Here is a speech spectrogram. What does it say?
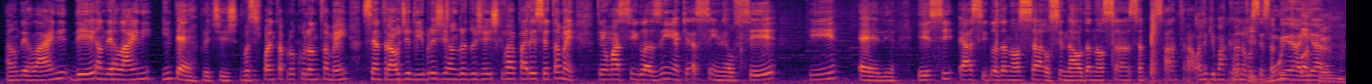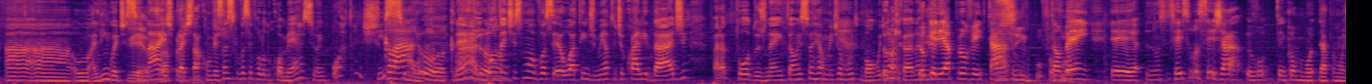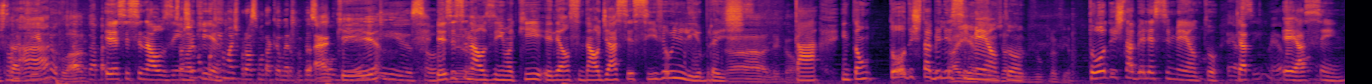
underline de underline intérpretes. Vocês podem estar procurando também Central de Libras de Angra dos Reis que vai aparecer também. Tem uma siglazinha que é assim, né? O C I L. Esse é a sigla da nossa, o sinal da nossa cen- central. Olha que bacana Ok, você saber aí a, a, a- a língua de É, sinais para exatamente. estar conversando. Isso que você falou do comércio é importantíssimo. Claro, né? claro. Importantíssimo você, o atendimento de qualidade para todos, né? Então isso realmente é muito bom, muito eu, bacana. eu queria aproveitar Sim, por favor. também. é, não sei se você já. Eu vou, tem como mo- dar pra mostrar aqui? Claro, Claro. Esse sinalzinho Só chega aqui. um pouquinho mais próximo da câmera para o pessoal Aqui. ver. Isso. Esse sinalzinho aqui, ele é um sinal de acessível em libras. Ah, legal. Tá? Então, todo Aí, estabelecimento, já viu pra ver. todo estabelecimento É que a- assim mesmo? é assim.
